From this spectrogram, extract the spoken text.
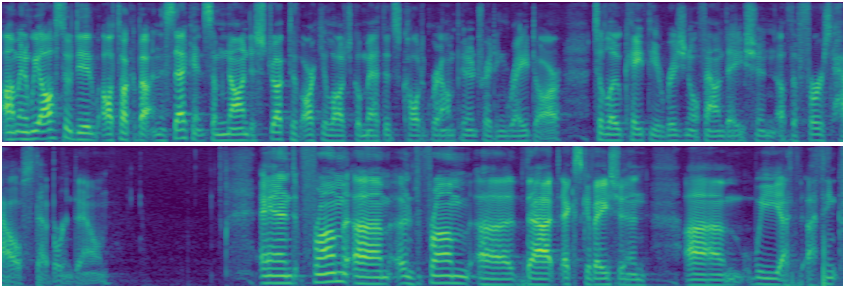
Um, and we also did, I'll talk about in a second, some non destructive archaeological methods called ground penetrating radar to locate the original foundation of the first house that burned down. And from, um, from uh, that excavation, um, we, I, th- I, think,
